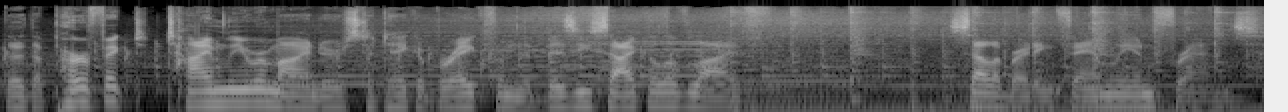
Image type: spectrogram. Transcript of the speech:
They're the perfect, timely reminders to take a break from the busy cycle of life, celebrating family and friends.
